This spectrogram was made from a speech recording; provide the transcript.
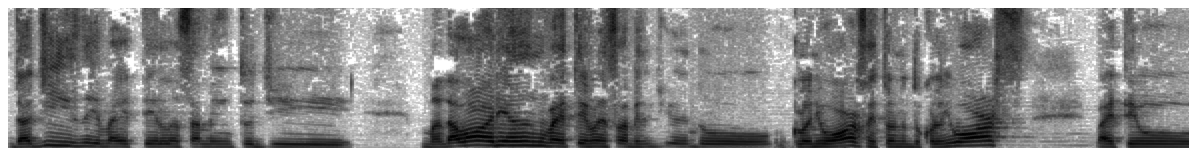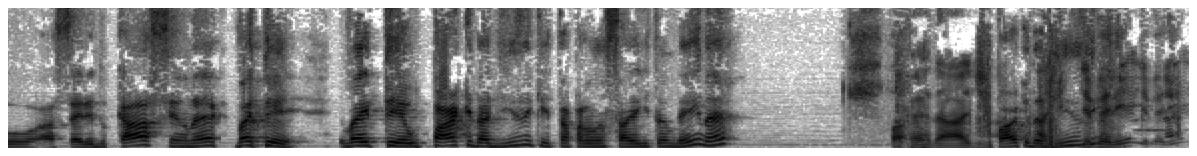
da Disney, vai ter lançamento de Mandalorian, vai ter lançamento de, do Clone Wars, retorno do Clone Wars, vai ter o, a série do Cassian, né? Vai ter, vai ter o parque da Disney que tá para lançar aí também, né? Verdade. Parque da Disney. deveria, deveria.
